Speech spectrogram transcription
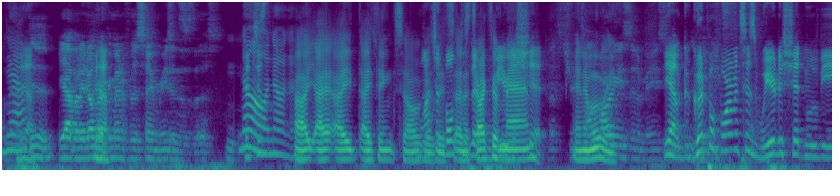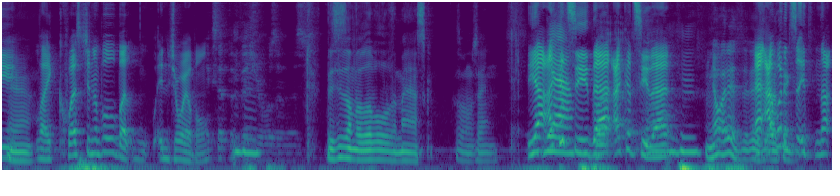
I Yeah. I Yeah. did. Yeah, but I don't Yeah. recommend recommend it for the same reasons as this. no, just- no, no. Uh, I, I I think so watch because them it's both an because they're attractive weird man. as shit. That's true. In a Tom movie. Hardy is an amazing. Yeah, g- good movie. performances, weird as shit movie, Yeah. like questionable but enjoyable. Except the Mm-hmm. visuals in this. This is on the level of the mask. That's what I'm saying. Yeah, I could see that. I could see that. No, it is. It is. I, I wouldn't say it's not.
